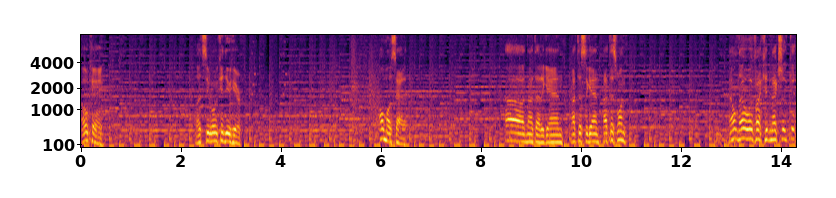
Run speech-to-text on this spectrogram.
Okay. Let's see what we can do here. Almost had it. Uh, not that again. Not this again. Not this one. I don't know if I can actually get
